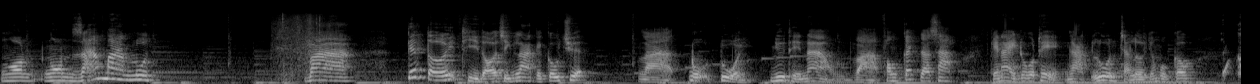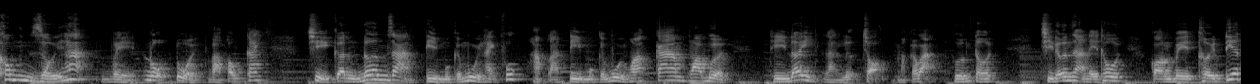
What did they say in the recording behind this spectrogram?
Ngon ngon dã man luôn. Và tiếp tới thì đó chính là cái câu chuyện là độ tuổi như thế nào và phong cách ra sao. Cái này tôi có thể ngạt luôn trả lời trong một câu. Không giới hạn về độ tuổi và phong cách chỉ cần đơn giản tìm một cái mùi hạnh phúc hoặc là tìm một cái mùi hoa cam, hoa bưởi thì đây là lựa chọn mà các bạn hướng tới. Chỉ đơn giản đấy thôi. Còn về thời tiết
